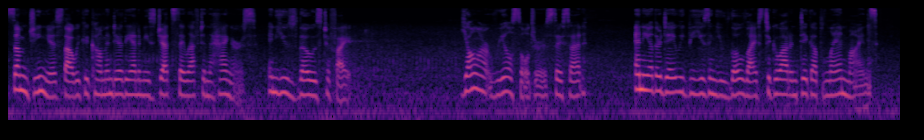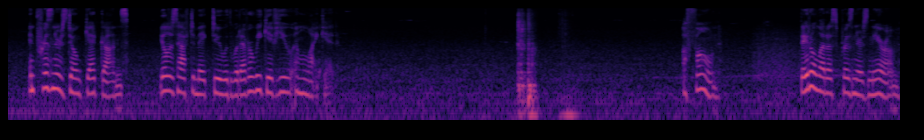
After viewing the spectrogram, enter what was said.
Some genius thought we could commandeer the enemy's jets they left in the hangars, and use those to fight. Y'all aren't real soldiers, they said. Any other day we'd be using you lowlifes to go out and dig up landmines. And prisoners don't get guns. You'll just have to make do with whatever we give you and like it. A phone. They don't let us prisoners near them.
